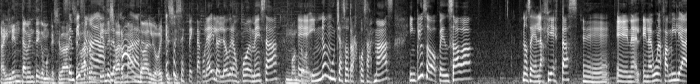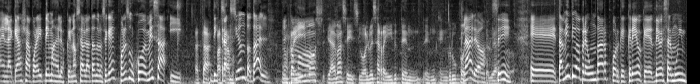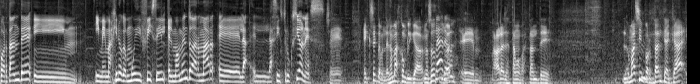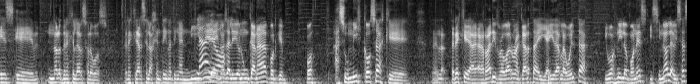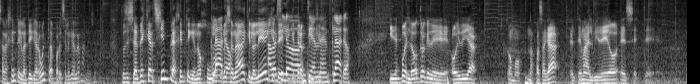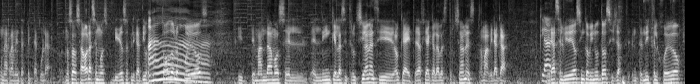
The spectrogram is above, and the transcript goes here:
Ahí lentamente como que se va, se se va rompiendo y se va armando algo. ¿viste? Eso Sí. es espectacular y lo logra un juego de mesa. Un montón. eh, y no muchas otras cosas más. Incluso pensaba, no sé, en las fiestas, eh, en, en alguna familia en la que haya por ahí temas de los que no se habla tanto, no sé qué, pones un juego de mesa y está, distracción total. Nos como- reímos y además si, si volvés a reírte en, en, en grupo. Claro, te sí. Eh, también te iba a preguntar, porque creo que debe ser muy importante y, y me imagino que muy difícil, el momento de armar eh, la- las instrucciones. Sí, exactamente, es lo más complicado. Nosotros Claro. igual, eh, ahora ya estamos bastante Lo más importante acá es eh, no lo tenés que leer solo vos. Tenés que dárselo a gente que no tenga ni Claro. idea y no haya leído nunca nada porque vos asumís cosas que eh, tenés que agarrar y robar una carta y ahí dar la vuelta y vos ni lo ponés y si no le avisás a la gente que la tiene que dar vuelta, por ahí se le queda en la mano. y ya está. Entonces se la tenés que dar siempre a gente que no jugó, que Claro. no hizo nada, que lo lea y A que ver te, si y que lo te entienden, claro. Y después lo otro que de- hoy día, como nos pasa acá, el tema del video es este, una herramienta espectacular. Nosotros ahora hacemos videos explicativos de Ah. todos los juegos y te mandamos el, el link en las instrucciones y, ok, te da fiaca leer las instrucciones, toma, mira acá. Claro. Mirás el video cinco minutos y ya entendiste el juego.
